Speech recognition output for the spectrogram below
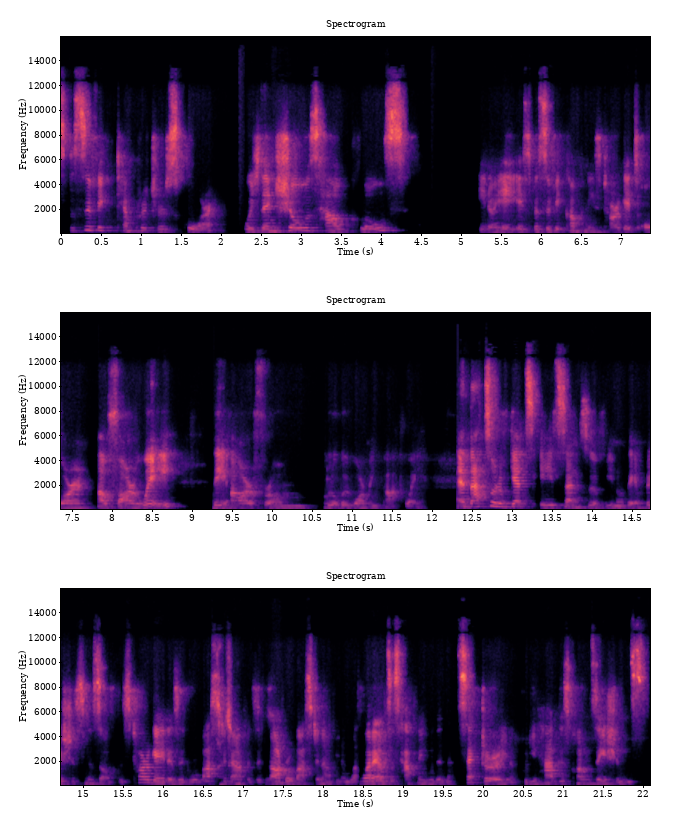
specific temperature score, which then shows how close you know, a, a specific company's targets or how far away they are from global warming pathway. And that sort of gets a sense of, you know, the ambitiousness of this target. Is it robust That's enough? Right. Is it not robust enough? You know, what, what else is happening within that sector? You know, could you have these conversations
